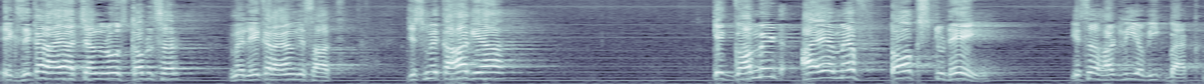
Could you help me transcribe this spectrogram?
ایک ذکر آیا چند روز قبل سر، میں لے کر آیا ہوں یہ ساتھ۔ جس میں کہا گیا کہ government I M F talks today یہ sir hardly a week back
